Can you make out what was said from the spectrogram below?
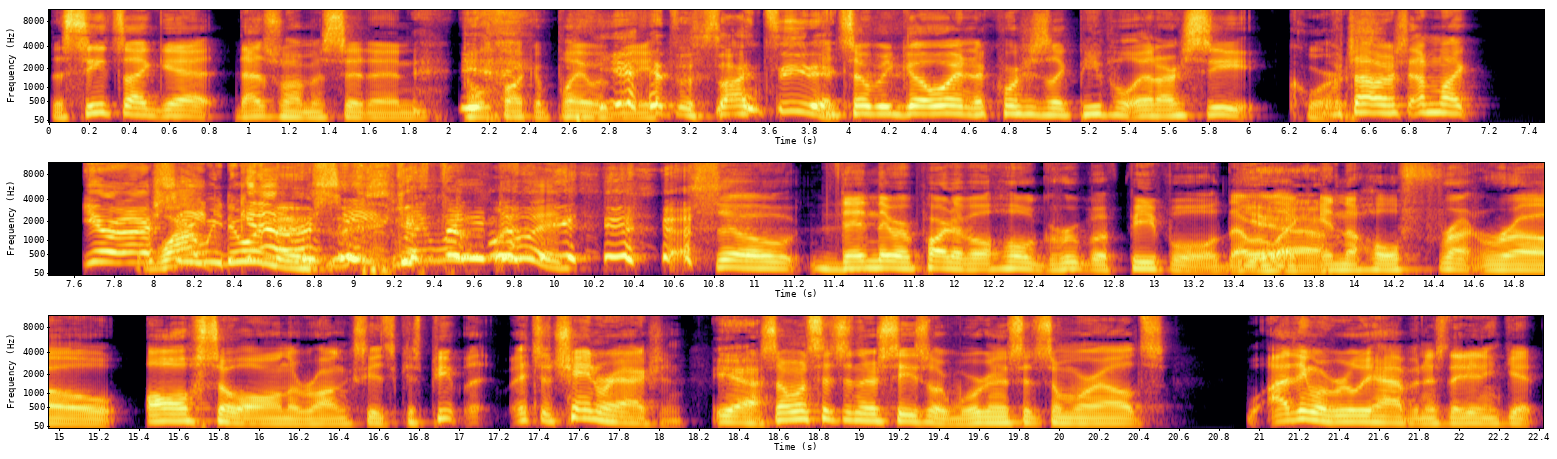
the seats I get, that's what I'm gonna sit in. Don't fucking play with yeah, me. It's a assigned seating. And so we go in, of course, there's like people in our seat. of course. I was, I'm like, you're in our Why seat. Why are we doing our this? seat. Like, what are you doing? so then they were part of a whole group of people that were Yeah. like in the whole front row, also all in the wrong seats because people. It's a chain reaction. yeah. Someone sits in their seats, like we're gonna sit somewhere else. I think what really happened is they didn't get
